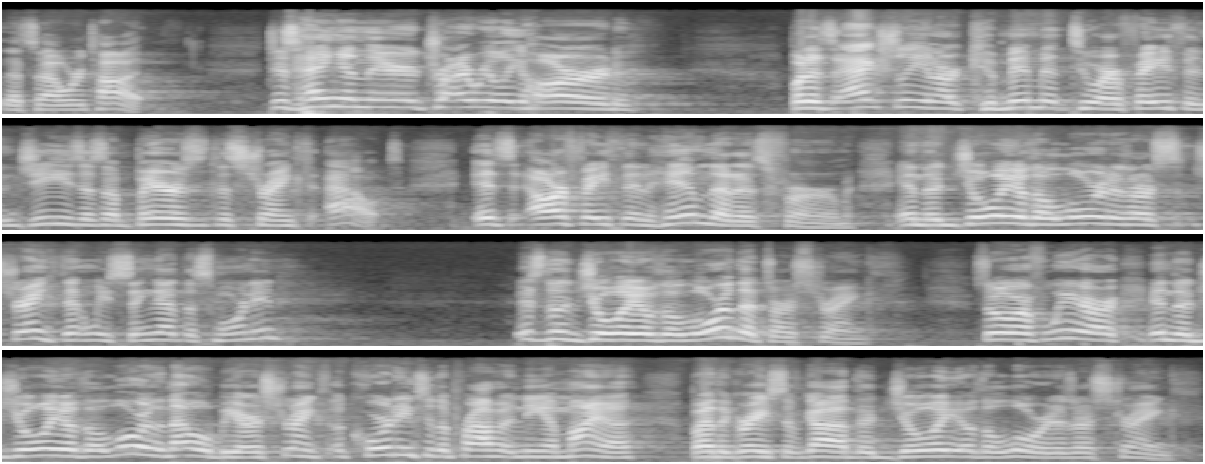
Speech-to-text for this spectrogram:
that's how we're taught. Just hang in there, try really hard. But it's actually in our commitment to our faith in Jesus that bears the strength out. It's our faith in Him that is firm. And the joy of the Lord is our strength. Didn't we sing that this morning? It's the joy of the Lord that's our strength. So if we are in the joy of the Lord, then that will be our strength. According to the prophet Nehemiah, by the grace of God, the joy of the Lord is our strength.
